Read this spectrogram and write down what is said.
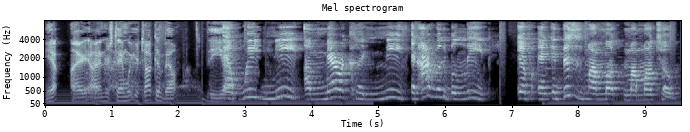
Yep, I, I understand what you're talking about. The uh, and we need America needs, and I really believe if and, and this is my my motto,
